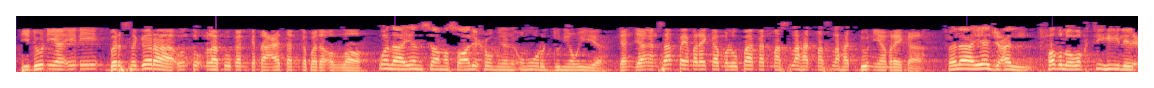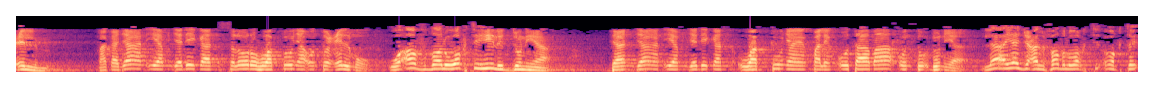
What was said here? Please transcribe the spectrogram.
di dunia ini bersegera untuk melakukan ketaatan kepada Allah. Wala yansa masalihu min al-umur ad-dunyawiyyah. Dan jangan sampai mereka melupakan maslahat-maslahat dunia mereka. Fala yaj'al fadlu waqtihi lil-'ilm. Maka jangan ia menjadikan seluruh waktunya untuk ilmu. Wa afdalu waqtihi lid-dunya dan jangan ia menjadikan waktunya yang paling utama untuk dunia. La yaj'al fadl waqti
